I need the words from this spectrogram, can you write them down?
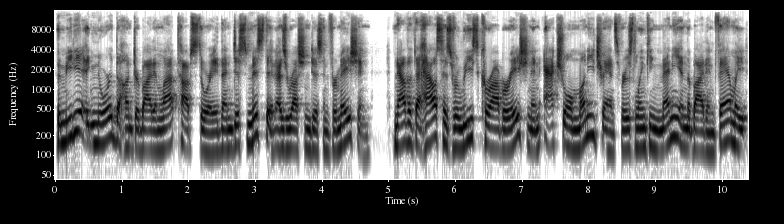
the media ignored the Hunter Biden laptop story, then dismissed it as Russian disinformation. Now that the House has released corroboration and actual money transfers linking many in the Biden family,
